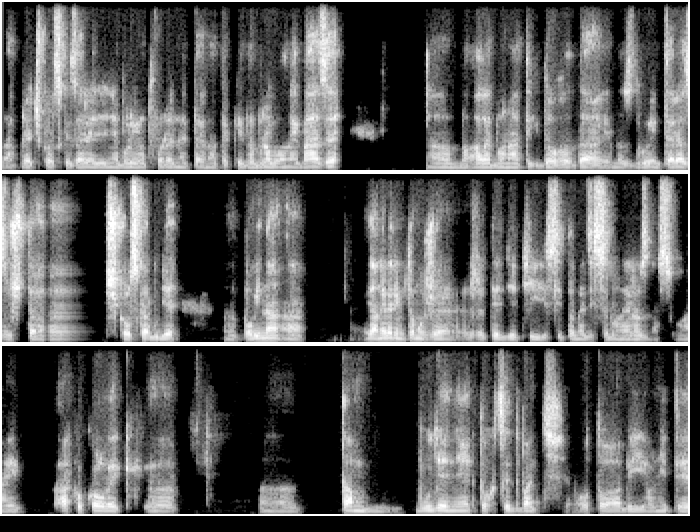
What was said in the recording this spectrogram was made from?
a predškolské zariadenia boli otvorené na takej dobrovoľnej báze alebo na tých dohodách jedno s druhým. Teraz už tá školská bude povinná a ja neverím tomu, že, že tie deti si to medzi sebou neroznesú. Aj akokoľvek uh, uh, tam bude niekto chcieť dbať o to, aby oni tie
